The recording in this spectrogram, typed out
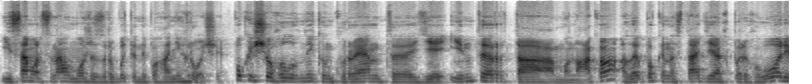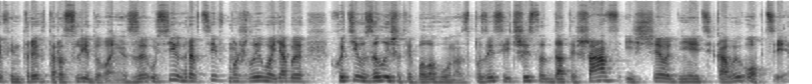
і сам Арсенал може зробити непогані гроші. Поки що головний конкурент е, є Інтер та Монако, але поки на стадіях переговорів, інтриг та розслідувань. З усіх гравців, можливо, я би хотів залишити Балагуна з позиції чисто дати шанс і ще однієї цікавої опції.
